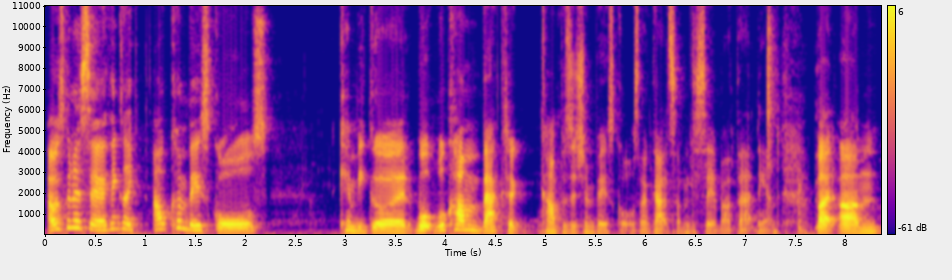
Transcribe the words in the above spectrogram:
I was gonna say I think like outcome based goals can be good. We'll we'll come back to composition based goals. I've got something to say about that in the end. But um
